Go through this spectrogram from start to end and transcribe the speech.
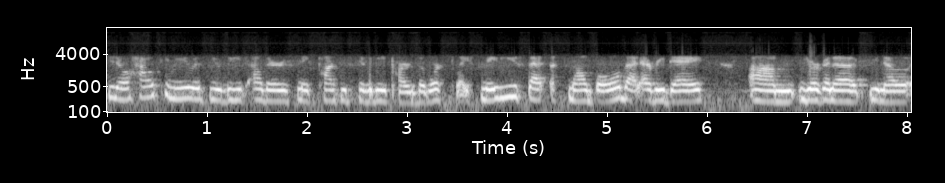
you know, how can you, as you lead others, make positivity part of the workplace? Maybe you set a small goal that every day um, you're going to, you know,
